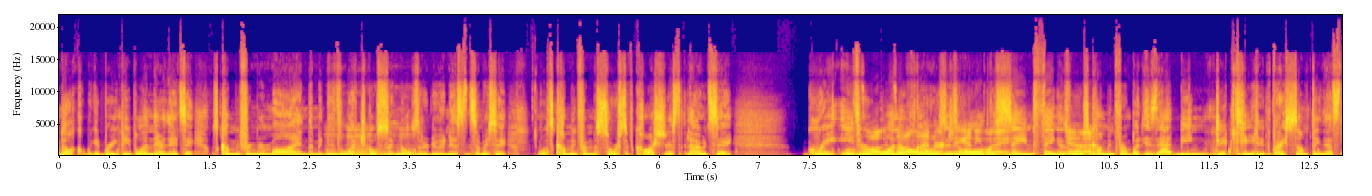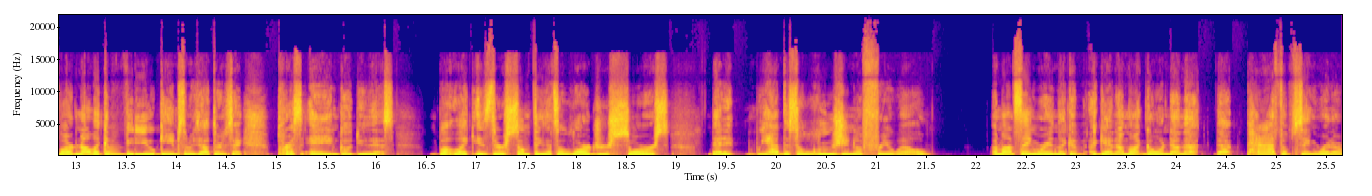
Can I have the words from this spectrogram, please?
look, we could bring people in there and they'd say, it's coming from your mind. Let me these electrical mm-hmm, signals mm-hmm. that are doing this, and somebody say, well, it's coming from the source of consciousness, and I would say. Great. Well, Either all- one of those is energy all the same thing as where it's coming from, but is that being dictated by something that's large? Not like a video game. Somebody's out there and say, press A and go do this. But like, is there something that's a larger source that it we have this illusion of free will? I'm not saying we're in like a again. I'm not going down that that path of saying we're in a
